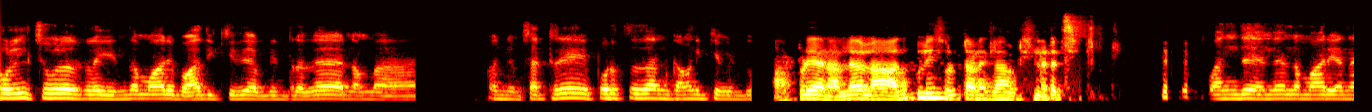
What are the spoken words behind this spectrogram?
தொழிற்சூழல்களை இந்த மாதிரி பாதிக்குது அப்படின்றத நம்ம கொஞ்சம் சற்றே பொறுத்துதான் கவனிக்க வேண்டும். அப்படியா நல்ல அதுக்குள்ளேயும் சொல்லிட்டானுங்களா அப்படின்னு நினைச்சிட்டு வந்து எந்தெந்த மாதிரியான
